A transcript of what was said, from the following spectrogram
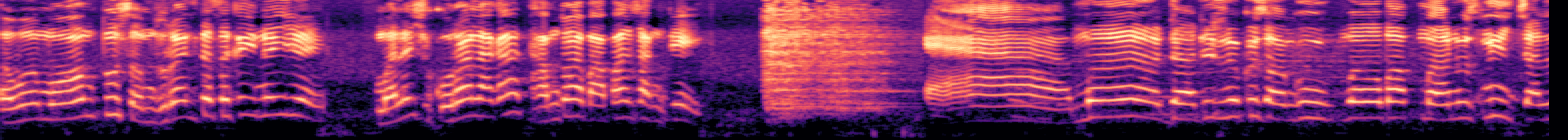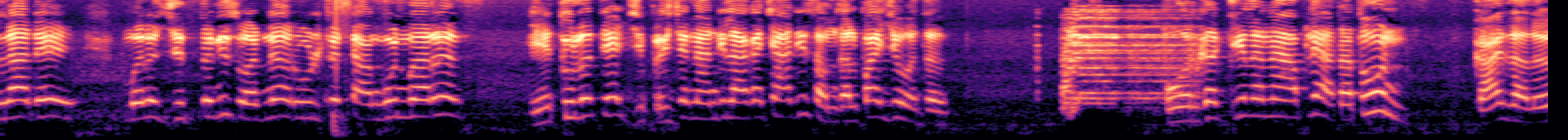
अव मॉम तू समजू राहील तसं काही नाहीये. मला शिकवरा लागा थांबतो बापाला सांगते. आ, मग डॅडी लोक सांगू. मग बाप माणूस मी चालला दे. मला जित्त नाही सोडणार उलट सांगून मारस. हे तुला त्या जिपरीच्या नांदी लागायच्या आधी समजायला पाहिजे होतं. पोरग गेलं ना आपल्या हातातून. काय झालं?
